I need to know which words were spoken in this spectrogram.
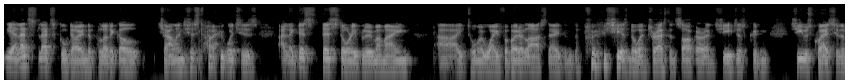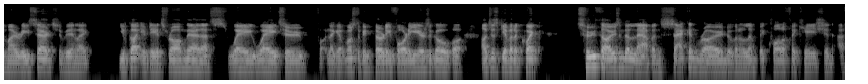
Yeah, let's let's go down the political challenges now, which is I like this this story blew my mind. Uh, I told my wife about it last night, and she has no interest in soccer, and she just couldn't. She was questioning my research and being like, "You've got your dates wrong there. That's way, way too like it must have been 30, 40 years ago." But I'll just give it a quick 2011 second round of an Olympic qualification. A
